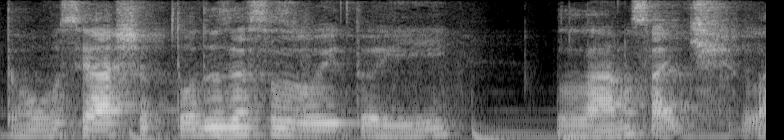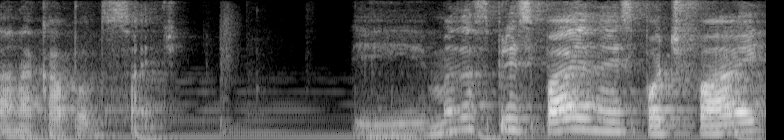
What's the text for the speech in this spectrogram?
Então você acha todas essas oito aí lá no site, lá na capa do site. E, mas as principais, né? Spotify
